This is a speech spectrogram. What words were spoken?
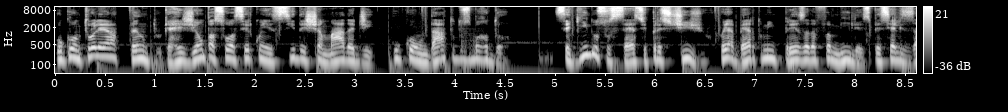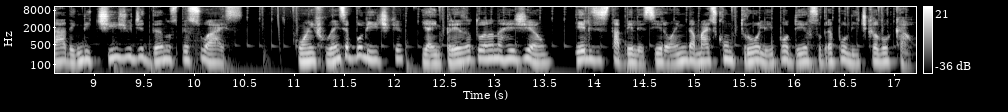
O controle era tanto que a região passou a ser conhecida e chamada de o Condato dos Bordeaux. Seguindo o sucesso e prestígio, foi aberta uma empresa da família especializada em litígio de danos pessoais. Com a influência política e a empresa atuando na região, eles estabeleceram ainda mais controle e poder sobre a política local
